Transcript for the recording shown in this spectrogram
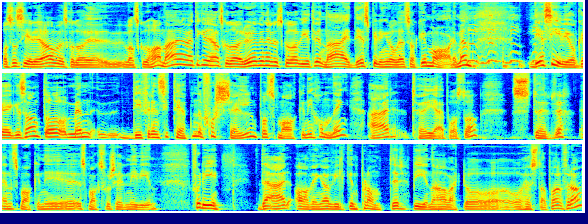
og så sier de ja, skal ha, hva skal du ha? Nei, jeg vet ikke. Ja, skal du ha rødvin eller skal du ha hvitvin? Nei, det spiller ingen rolle, jeg skal ikke male, men Det sier vi jo ikke, ikke sant? Og, men differensiteten, forskjellen på smaken i honning, er, tør jeg påstå, større enn i, smaksforskjellen i vin. Fordi det er avhengig av hvilken planter biene har vært og, og høsta fra.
